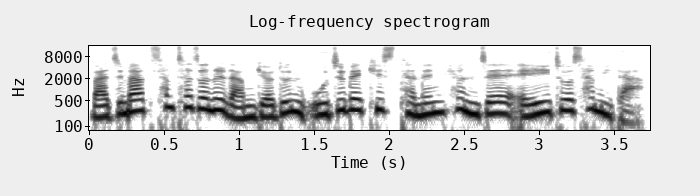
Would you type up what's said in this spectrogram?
마지막 3차전을 남겨둔 우즈베키스탄은 현재 A조 3위다.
